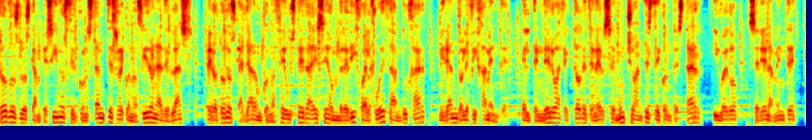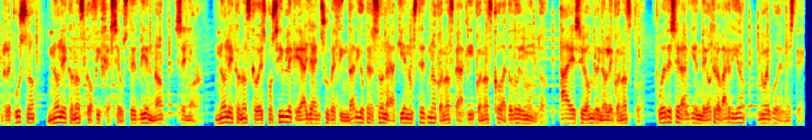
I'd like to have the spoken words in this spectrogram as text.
todos los campesinos circunstantes reconocieron a de Blas, pero todos callaron. ¿Conoce usted a ese hombre? dijo el juez Andújar, mirándole fijamente. El tendero afectó detenerse mucho antes de contestar, y luego, serenamente, repuso, no le conozco. Fíjese usted bien, no, señor. No le conozco. Es posible que haya en su vecindario persona a quien usted no conozca. Aquí conozco a todo el mundo. A ese hombre no le conozco. Puede ser alguien de otro barrio, nuevo en este.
